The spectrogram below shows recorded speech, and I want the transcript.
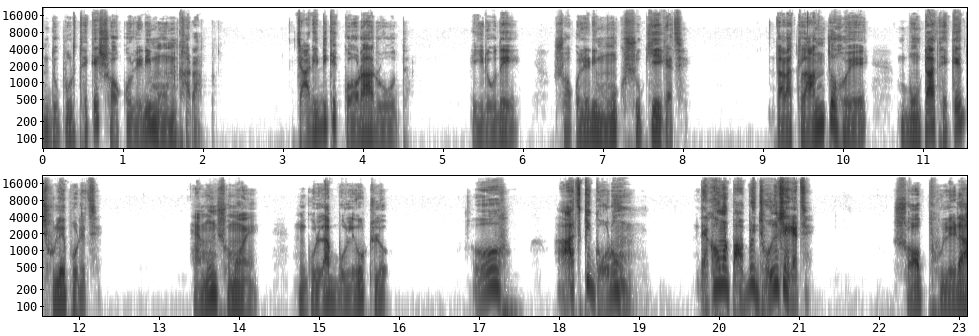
দুপুর থেকে সকলেরই মন খারাপ। চারিদিকে কড়া রোদ। এই রোদে সকলেরই মুখ শুকিয়ে গেছে। তারা ক্লান্ত হয়ে বোঁটা থেকে ঝুলে পড়েছে। এমন সময় গোলাপ বলে উঠল, ওহ, আজ কি গরম? দেখো আমার পাপড়ি ঝলসে গেছে। সব ফুলেরা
